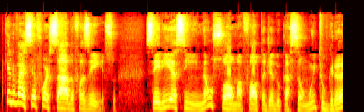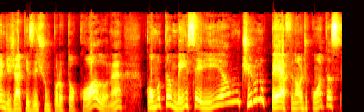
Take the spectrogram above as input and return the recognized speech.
porque ele vai ser forçado a fazer isso seria assim não só uma falta de educação muito grande, já que existe um protocolo, né? Como também seria um tiro no pé, afinal de contas,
